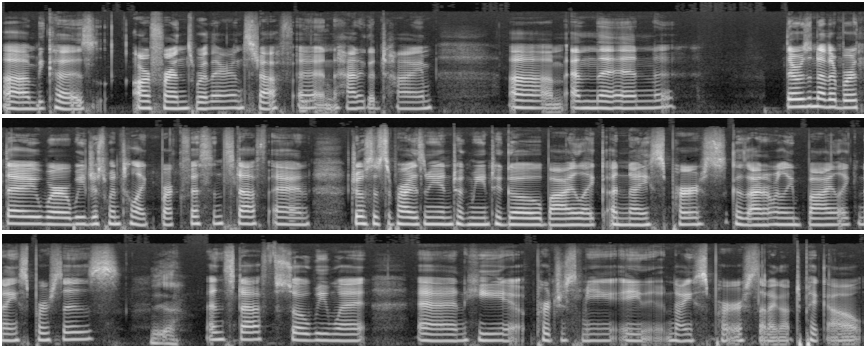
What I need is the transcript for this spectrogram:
um, because our friends were there and stuff and had a good time. Um, and then there was another birthday where we just went to like breakfast and stuff, and Joseph surprised me and took me to go buy like a nice purse because I don't really buy like nice purses Yeah. and stuff. So we went and he purchased me a nice purse that I got to pick out.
